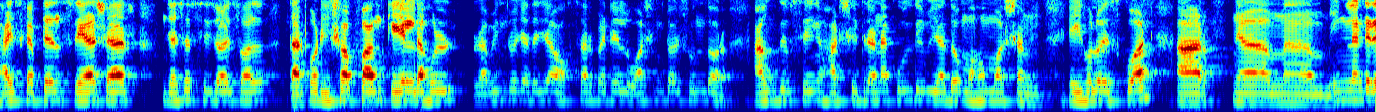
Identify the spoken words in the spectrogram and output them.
vice captain Shreyas আর যশস্বী জয়সওয়াল, তারপর Rishabh Pant K L Rahul, Ravindra Jadeja Axar Patel, Washington Sundar Akashdeep Singh, হর্ষিত রানা, কুলদীপ যাদব, মোহাম্মদ শামি। এই হলো স্কোয়াড আর ইংল্যান্ডের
